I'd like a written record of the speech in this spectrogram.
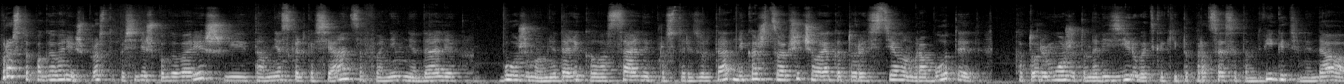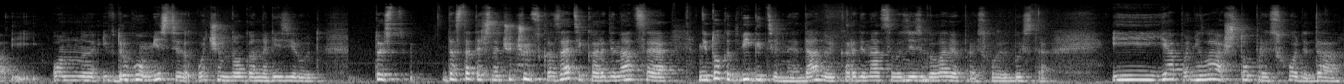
просто поговоришь, просто посидишь, поговоришь, и там несколько сеансов они мне дали Боже мой, мне дали колоссальный просто результат. Мне кажется, вообще человек, который с телом работает, который может анализировать какие-то процессы там двигательные, да, и он и в другом месте очень много анализирует. То есть достаточно чуть-чуть сказать, и координация не только двигательная, да, но и координация вот здесь в голове происходит быстро. И я поняла, что происходит, да,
